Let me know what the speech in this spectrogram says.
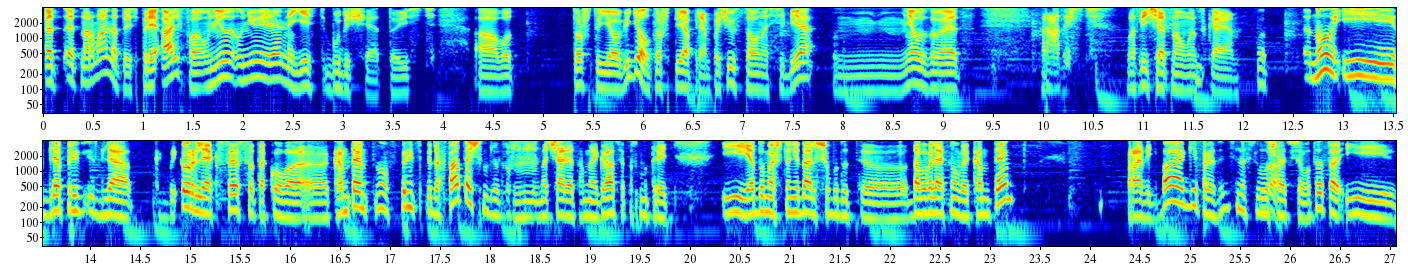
это, это нормально, то есть при альфа у нее, у нее реально есть будущее. То есть а, вот то, что я увидел, то, что я прям почувствовал на себе, меня вызывает радость, в отличие от No Man's Sky. Вот ну и для, для как бы early access такого э, контента, ну, в принципе, достаточно для того, чтобы mm-hmm. вначале там наиграться и посмотреть. И я думаю, что они дальше будут э, добавлять новый контент, править баги, производительность улучшать, да. все вот это. И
